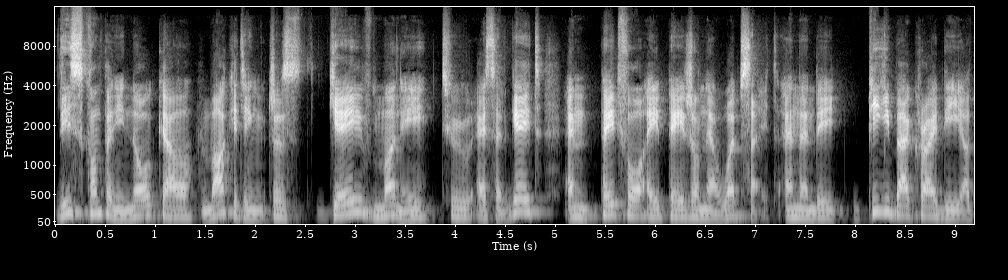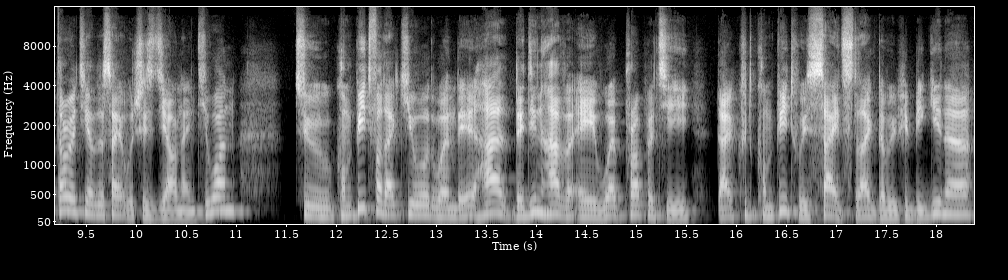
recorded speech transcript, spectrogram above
this company, NorCal Marketing, just gave money to SFGate and paid for a page on their website. And then they piggyback ride the authority of the site, which is DR91, to compete for that keyword when they had they didn't have a web property that could compete with sites like WP Beginner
